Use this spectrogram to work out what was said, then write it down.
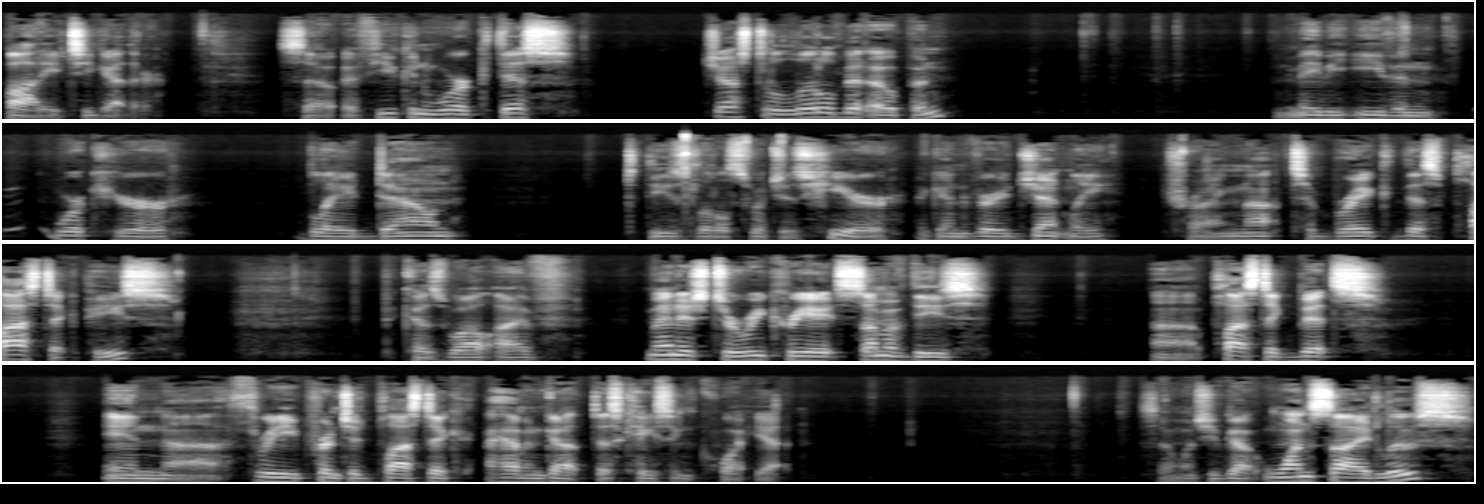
body together. So if you can work this just a little bit open, maybe even work your blade down to these little switches here, again very gently, trying not to break this plastic piece, because while I've managed to recreate some of these uh, plastic bits in uh, 3D printed plastic. I haven't got this casing quite yet. So once you've got one side loose,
